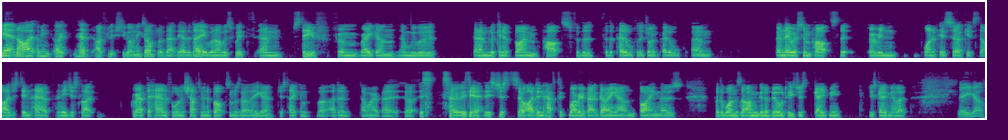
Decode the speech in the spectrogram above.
Yeah, no, I, I, mean, I had, I've literally got an example of that the other day when I was with um, Steve from Raygun, and we were um, looking at buying parts for the for the pedal for the joint pedal, um, and there were some parts that are in one of his circuits that I just didn't have, and he just like grabbed a handful and shoved them in a box and was like, "There you go, just take them." But I don't don't worry about it. It's, so yeah, it's just so I didn't have to worry about going out and buying those for the ones that I'm going to build. He just gave me just gave me a load. There you go.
